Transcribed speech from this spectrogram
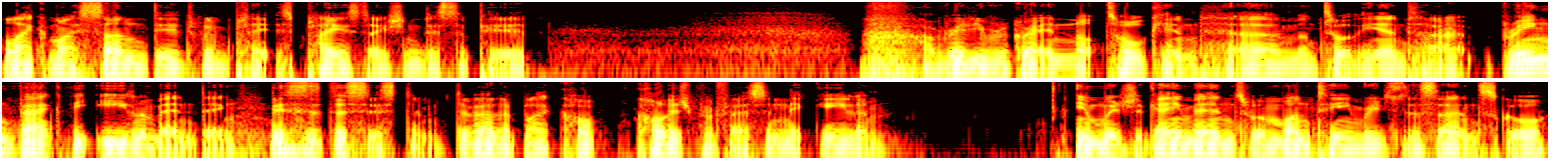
like my son did when play- his PlayStation disappeared. I'm really regretting not talking um, until the end. Alright, bring back the Elam ending. This is the system developed by co- college professor Nick Elam in which the game ends when one team reaches a certain score.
